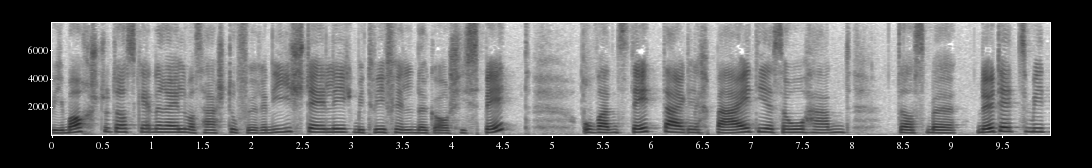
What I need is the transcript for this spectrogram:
wie machst du das generell, was hast du für eine Einstellung, mit wie vielen gehst du ins Bett? Und wenn es dort eigentlich beide so haben, dass man nicht jetzt mit,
